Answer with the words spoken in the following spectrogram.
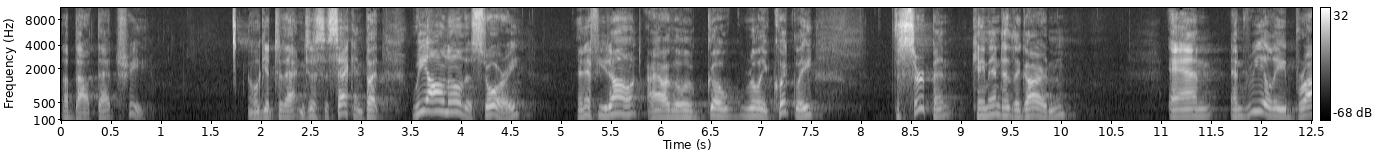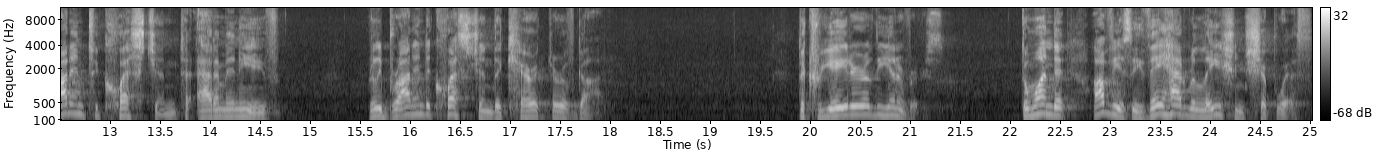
about that tree. And we'll get to that in just a second, but we all know the story. And if you don't, I will go really quickly. The serpent came into the garden and, and really brought into question to Adam and Eve, really brought into question the character of God, the creator of the universe, the one that obviously they had relationship with,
